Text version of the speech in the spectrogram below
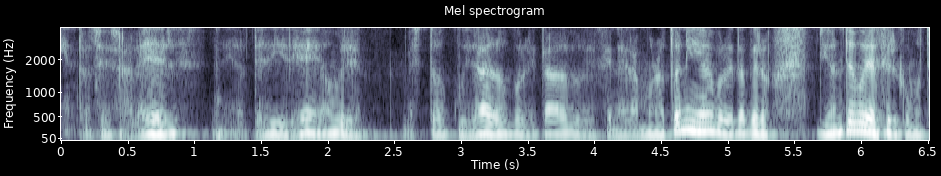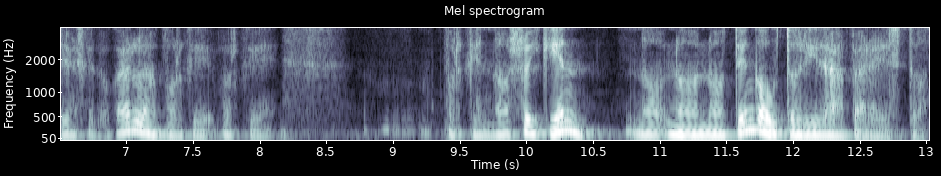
Y entonces, a ver, yo te diré, hombre, esto cuidado, porque tal, porque genera monotonía, porque tal, pero yo no te voy a decir cómo tienes que tocarla, porque, porque porque no soy quien, no, no, no tengo autoridad para esto.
